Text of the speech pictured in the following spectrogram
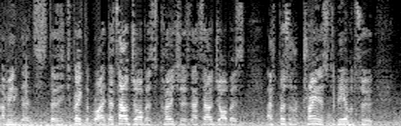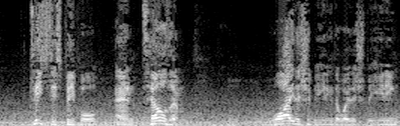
I mean, that's, that's expected, right? That's our job as coaches. That's our job as, as personal trainers to be able to teach these people and tell them why they should be eating the way they should be eating,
